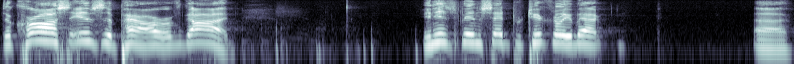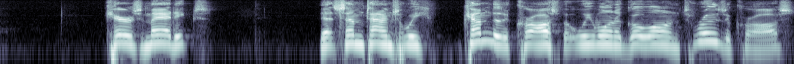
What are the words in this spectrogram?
The cross is the power of God. And it's been said particularly about uh, charismatics that sometimes we come to the cross, but we want to go on through the cross,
